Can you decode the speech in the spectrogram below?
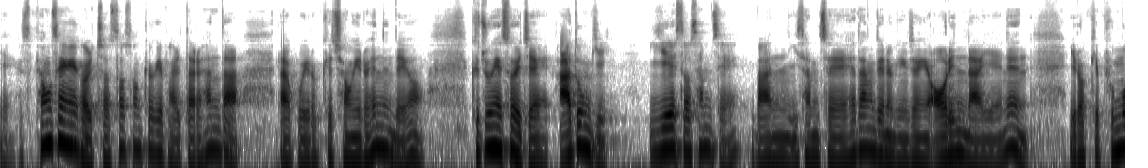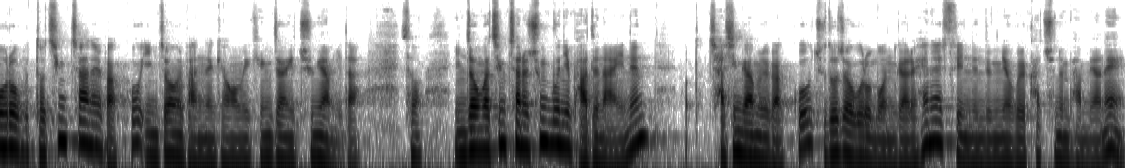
예, 그래서 평생에 걸쳐서 성격이 발달을 한다라고 이렇게 정의를 했는데요. 그 중에서 이제 아동기 2에서 3세, 만 2, 3세에 해당되는 굉장히 어린 나이에는 이렇게 부모로부터 칭찬을 받고 인정을 받는 경험이 굉장히 중요합니다. 그래서 인정과 칭찬을 충분히 받은 아이는 자신감을 갖고 주도적으로 뭔가를 해낼 수 있는 능력을 갖추는 반면에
